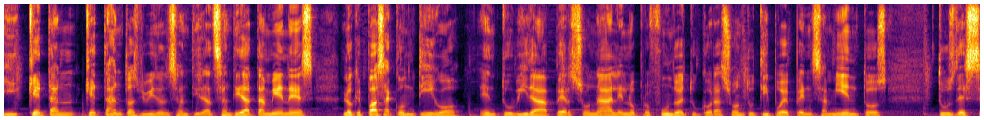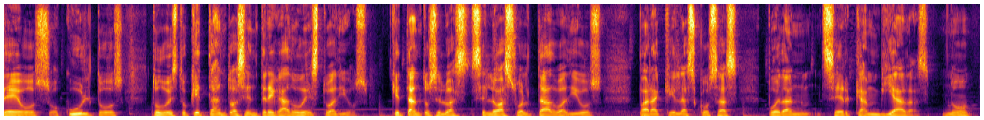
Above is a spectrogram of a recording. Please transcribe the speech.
¿Y qué, tan, qué tanto has vivido en santidad? Santidad también es lo que pasa contigo en tu vida personal, en lo profundo de tu corazón, tu tipo de pensamientos, tus deseos ocultos, todo esto. ¿Qué tanto has entregado esto a Dios? ¿Qué tanto se lo has, se lo has soltado a Dios para que las cosas puedan ser cambiadas? ¿No?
